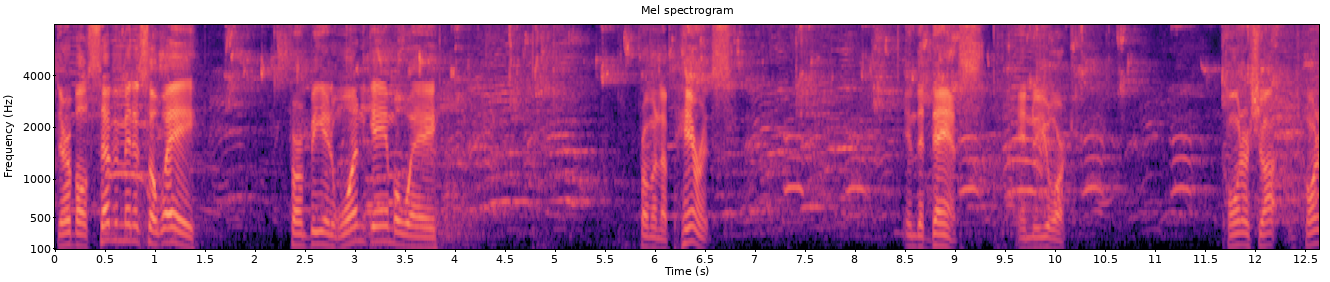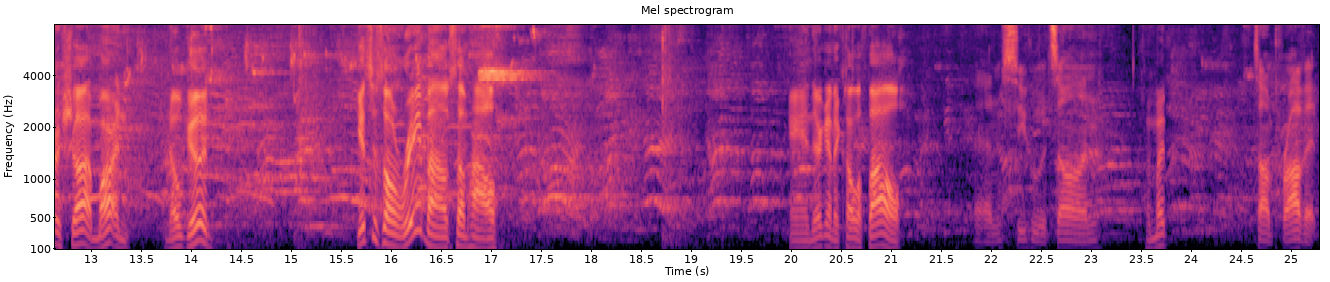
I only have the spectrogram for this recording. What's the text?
they're about 7 minutes away from being one game away from an appearance in the dance in New York. Corner shot, corner shot, Martin, no good. Gets his own rebound somehow. And they're going to call a foul. And see who it's on. It might- It's on Provitt.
